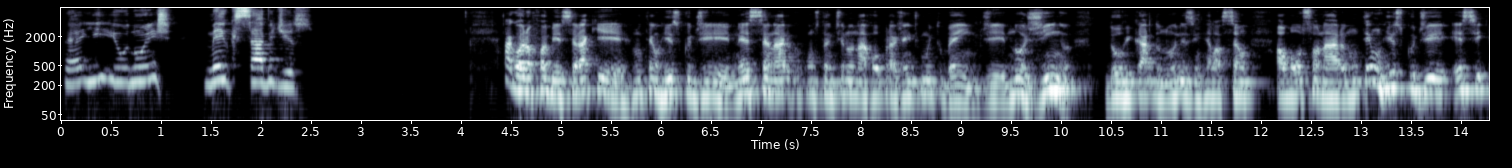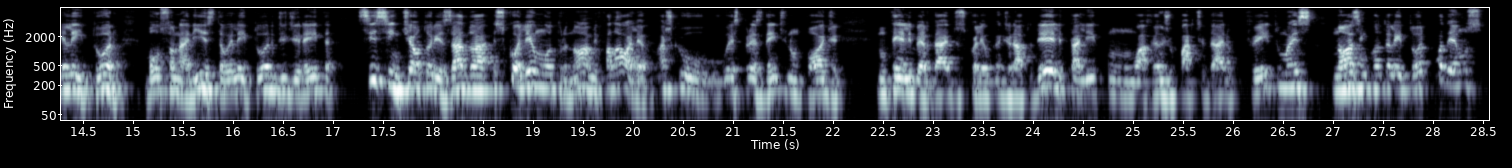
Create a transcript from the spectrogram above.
Né? E, e o Nunes meio que sabe disso. Agora, Fabi, será que não tem o risco de, nesse cenário que o Constantino narrou para a gente muito bem, de nojinho do Ricardo Nunes em relação ao Bolsonaro, não tem um risco de esse eleitor bolsonarista, o eleitor de direita, se sentir autorizado a escolher um outro nome, falar, olha, acho que o, o ex-presidente não pode não tem a liberdade de escolher o candidato dele, está ali com o um arranjo partidário feito, mas nós, enquanto eleitor, podemos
